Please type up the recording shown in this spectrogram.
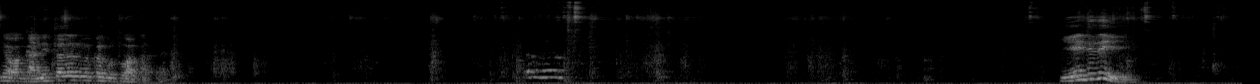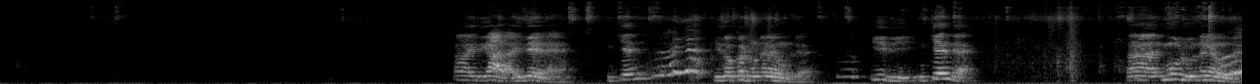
ఇక ఒక గన్నిట్లలో నువ్వు ఇక్కడ గుర్తుపడతా ఏంటిది? ఇది కాదా? ఇదేనే? ఇంకేంది? ఇది ఒకటి ఉండనే ఉండే. ఇది ఇంకేంది? మూడు ఉండనే ఉండే.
